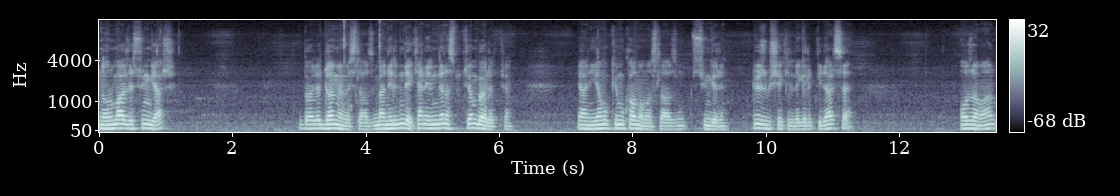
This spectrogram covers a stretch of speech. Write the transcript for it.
Normalde sünger böyle dönmemesi lazım. Ben elimdeyken elimde nasıl tutuyorum böyle tutuyorum. Yani yamuk yumuk olmaması lazım süngerin. Düz bir şekilde gelip giderse o zaman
